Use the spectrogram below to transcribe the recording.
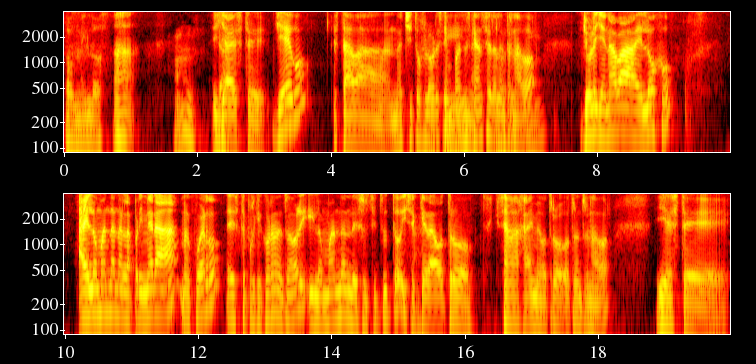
2002. Ajá. Ah, Y ya, este, llego, estaba Nachito Flores, que Sí, en paz descanse, era el entrenador. Flores, Yo le llenaba el ojo. A él lo mandan a la primera A, me acuerdo, este, porque corren el entrenador y, y lo mandan de sustituto y se queda otro, que se llama Jaime, otro, otro entrenador. Y este,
